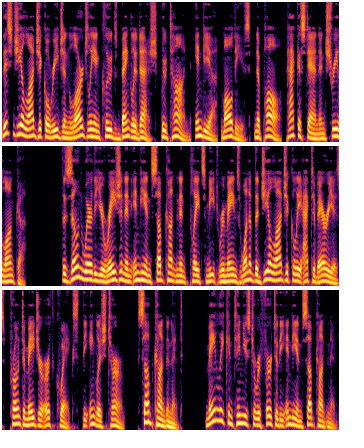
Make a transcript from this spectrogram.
This geological region largely includes Bangladesh, Bhutan, India, Maldives, Nepal, Pakistan and Sri Lanka. The zone where the Eurasian and Indian subcontinent plates meet remains one of the geologically active areas, prone to major earthquakes. The English term, subcontinent, mainly continues to refer to the Indian subcontinent.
